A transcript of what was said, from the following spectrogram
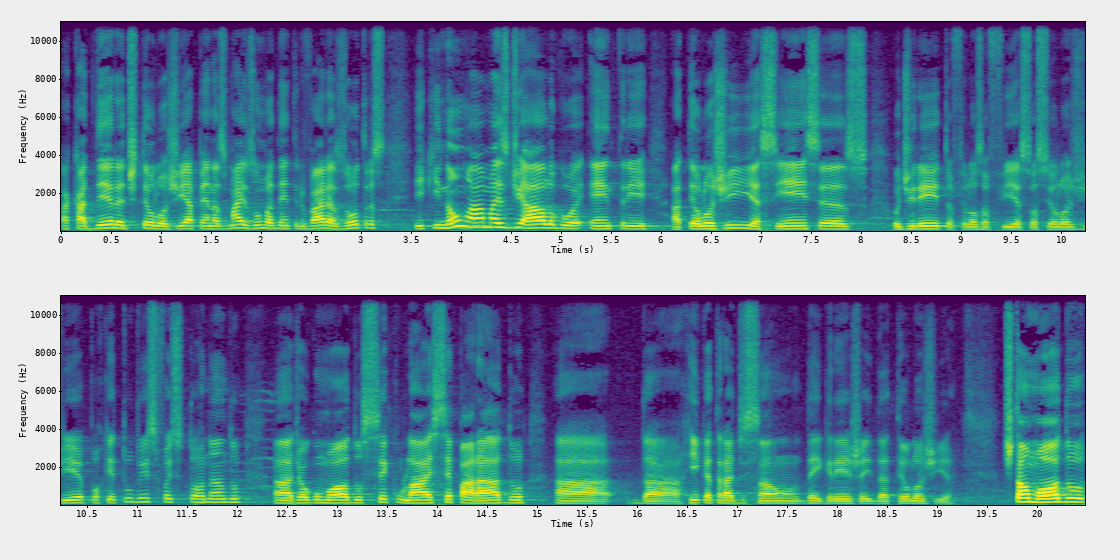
a, cadeira de teologia é apenas mais uma dentre várias outras e que não há mais diálogo entre a teologia, as ciências, o direito, a filosofia, a sociologia, porque tudo isso foi se tornando, ah, de algum modo, secular e separado ah, da rica tradição da igreja e da teologia. De tal modo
